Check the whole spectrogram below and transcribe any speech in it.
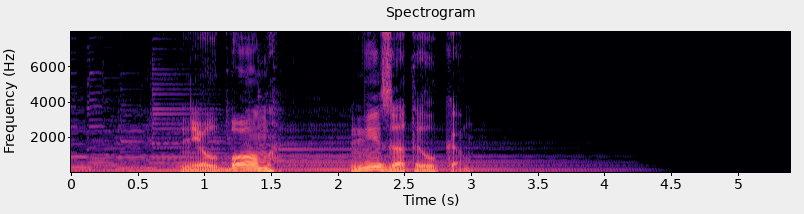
Ни лбом, ни затылком.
